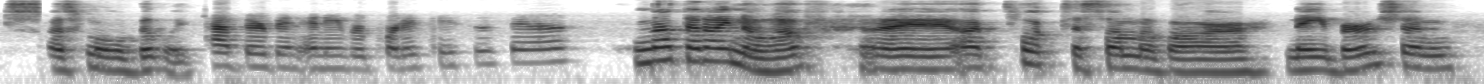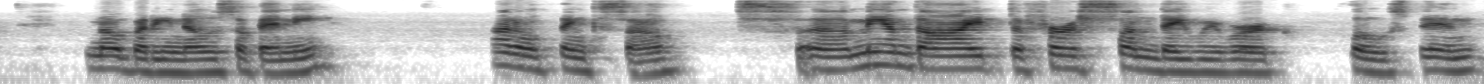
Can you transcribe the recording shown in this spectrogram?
It's a small village. Have there been any reported cases there? Not that I know of. I, I've talked to some of our neighbors, and nobody knows of any. I don't think so. A man died the first Sunday we were closed in,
